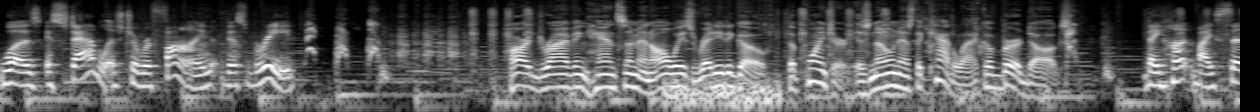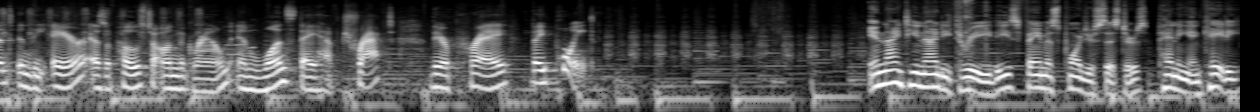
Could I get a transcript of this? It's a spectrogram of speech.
was established to refine this breed. Hard driving, handsome, and always ready to go, the pointer is known as the Cadillac of bird dogs. They hunt by scent in the air as opposed to on the ground, and once they have tracked their prey, they point. In 1993, these famous pointer sisters, Penny and Katie,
